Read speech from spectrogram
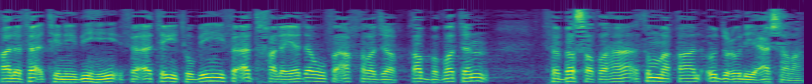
قال فأتني به فأتيت به فأدخل يده فأخرج قبضة فبسطها ثم قال ادع لي عشرة.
